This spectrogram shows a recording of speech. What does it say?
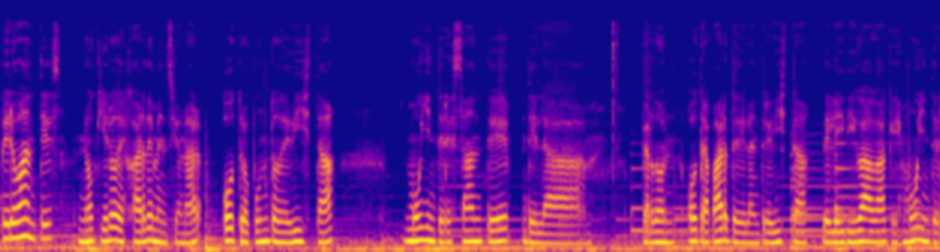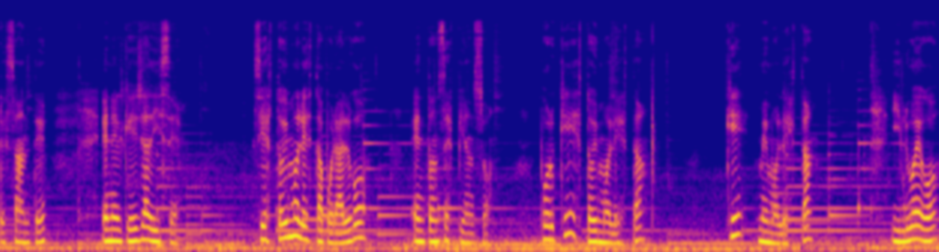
Pero antes no quiero dejar de mencionar otro punto de vista muy interesante de la perdón, otra parte de la entrevista de Lady Gaga que es muy interesante, en el que ella dice, si estoy molesta por algo, entonces pienso, ¿por qué estoy molesta? ¿Qué me molesta? Y luego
